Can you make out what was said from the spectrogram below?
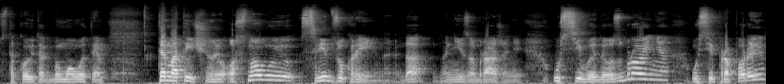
з такою, так би мовити, тематичною основою світ з Україною. Да? На ній зображені усі види озброєння, усі прапори.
